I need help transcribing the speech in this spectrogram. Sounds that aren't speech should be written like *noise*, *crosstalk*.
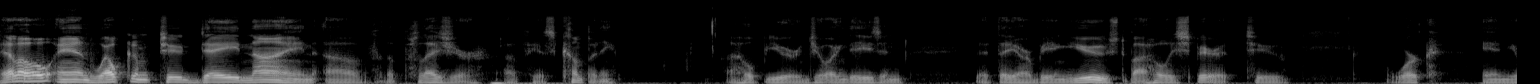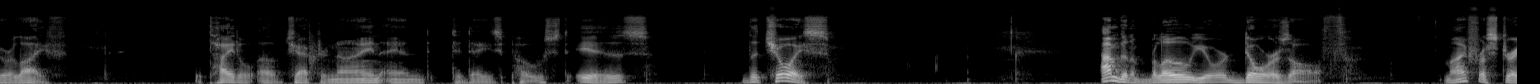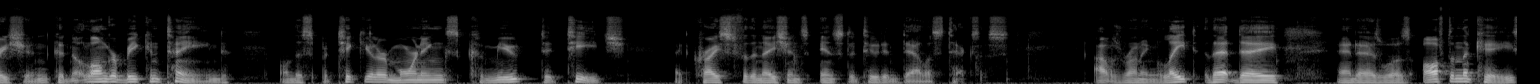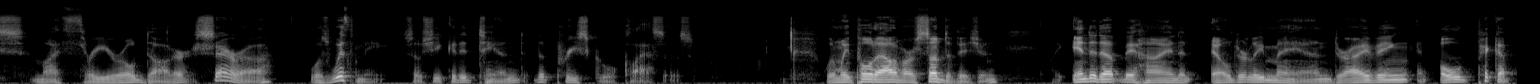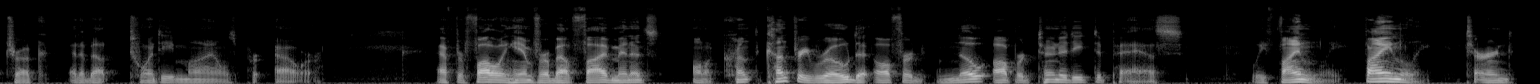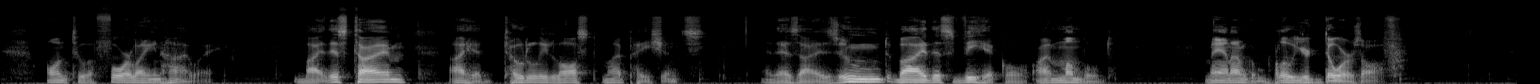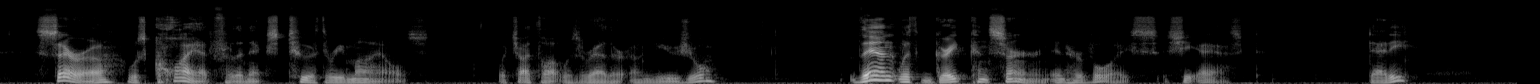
Hello, and welcome to day nine of the pleasure of his company. I hope you're enjoying these and that they are being used by Holy Spirit to work in your life. The title of chapter 9 and today's post is The Choice. I'm going to blow your doors off. My frustration could no longer be contained on this particular morning's commute to teach at Christ for the Nations Institute in Dallas, Texas. I was running late that day, and as was often the case, my three year old daughter, Sarah, was with me so she could attend the preschool classes. When we pulled out of our subdivision, Ended up behind an elderly man driving an old pickup truck at about 20 miles per hour. After following him for about five minutes on a country road that offered no opportunity to pass, we finally, finally turned onto a four lane highway. By this time, I had totally lost my patience and as I zoomed by this vehicle, I mumbled, Man, I'm going to blow your doors off. Sarah was quiet for the next two or three miles, which I thought was rather unusual. Then, with great concern in her voice, she asked, Daddy,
